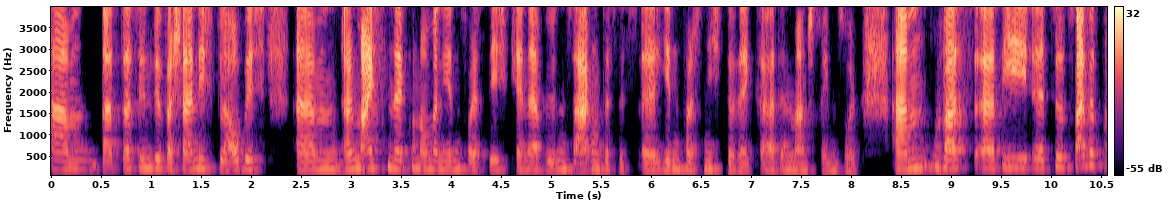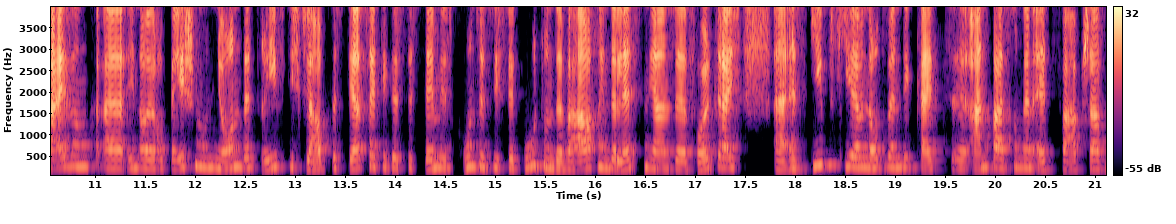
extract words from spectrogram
Ähm, da, da sind wir wahrscheinlich, glaube ich, ähm, die meisten Ökonomen jedenfalls, die ich kenne, würden sagen, das ist äh, jedenfalls nicht der Weg, äh, den man streben soll. Ähm, was äh, die äh, CO2-Bepreisung äh, in der Europäischen Union betrifft, ich glaube, das derzeitige System ist grundsätzlich sehr gut und er war auch in den letzten Jahren sehr erfolgreich. Es gibt hier Notwendigkeit, Anpassungen etwa Abschaffung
